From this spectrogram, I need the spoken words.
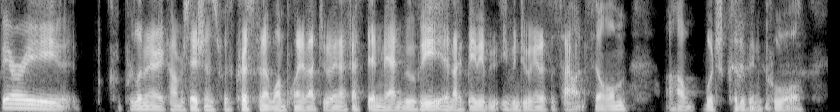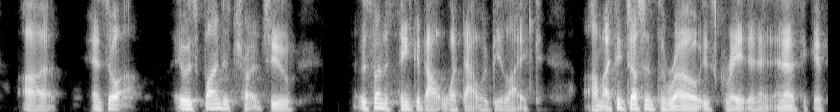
very preliminary conversations with Crispin at one point about doing like a Thin Man movie and like maybe even doing it as a silent film, uh, which could have been cool. Uh, and so it was fun to try to it was fun to think about what that would be like. Um, I think Justin Theroux is great in it, and I think if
